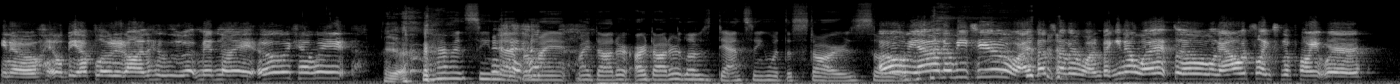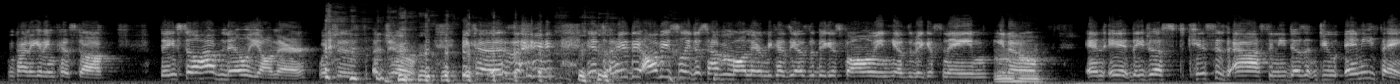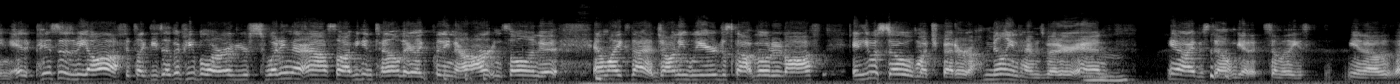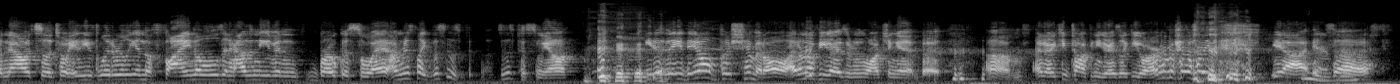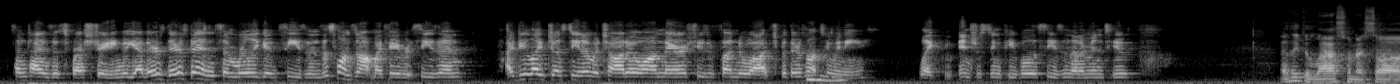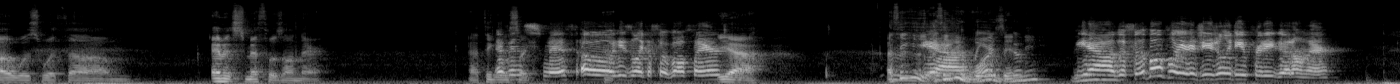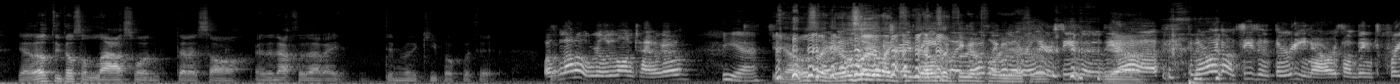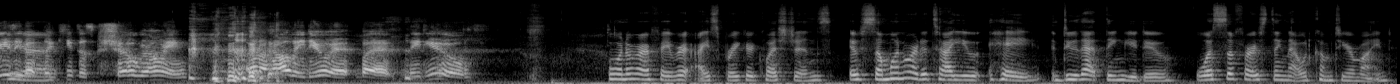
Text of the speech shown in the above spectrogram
you know, it'll be uploaded on Hulu at midnight. Oh, I can't wait. yeah. I haven't seen that, but my my daughter, our daughter, loves Dancing with the Stars. So Oh yeah, no, me too. I, that's another one. But you know what? So now it's like to the point where I'm kind of getting pissed off. They still have Nelly on there, which is a joke because it's they obviously just have him on there because he has the biggest following, he has the biggest name, you know. Mm-hmm. And it, they just kiss his ass, and he doesn't do anything. It pisses me off. It's like these other people are you're sweating their ass off. You can tell they're like putting their heart and soul into it. And like that Johnny Weir just got voted off, and he was so much better, a million times better. And mm-hmm. you know, I just don't get it. Some of these, you know, and now it's to the 20. He's literally in the finals and hasn't even broke a sweat. I'm just like, this is this is pissing me off. he they, they don't push him at all. I don't know if you guys have been watching it, but um, I know I keep talking to you guys like you are. But like, yeah, it's uh, sometimes it's frustrating. But yeah, there's there's been some really good seasons. This one's not my favorite season. I do like Justina Machado on there. She's fun to watch, but there's not too many like interesting people this season that I'm into. I think the last one I saw was with um, Emmitt Smith was on there. I think it Evan was like Smith. Oh, he's like a football player. yeah. I think he, I Yeah. think he won, didn't he? Didn't Yeah, the football players usually do pretty good on there. Yeah, I don't think that was the last one that I saw, and then after that, I didn't really keep up with it. Wasn't that a really long time ago? yeah. Yeah, it was like it was like like yeah, it was think, like three it or was four like one of years the earlier ago. seasons. Yeah. yeah, 'Cause they're like on season thirty now or something. It's crazy Yeah. that they keep this show going. I don't know how they do it, but they do. One of our favorite icebreaker questions. If someone were to tell you, hey, do that thing you do, what's the first thing that would come to your mind?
